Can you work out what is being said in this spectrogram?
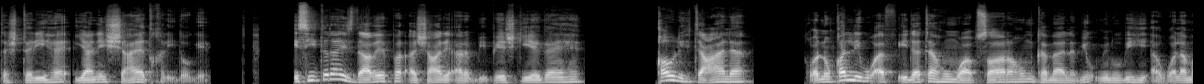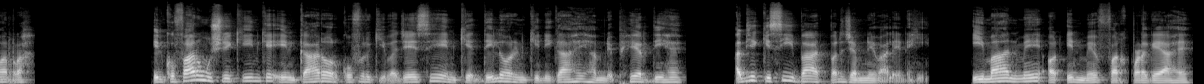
تشتری ہے یعنی شاید خریدو گے اسی طرح اس دعوے پر اشعار عرب بھی پیش کیے گئے ہیں۔ قول تعالی وَنُقَلِّبُ أَفْئِدَتَهُمْ وَأَبْصَارَهُمْ كَمَا لَمْ يُؤْمِنُوا بِهِ أَوَّلَ مَرَّةٍ. ان کفار و مشرقین کے انکار اور کفر کی وجہ سے ان کے دل اور ان کی نگاہیں ہم نے پھیر دی ہیں، اب یہ کسی بات پر جمنے والے نہیں۔ ایمان میں اور ان میں فرق پڑ گیا ہے۔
